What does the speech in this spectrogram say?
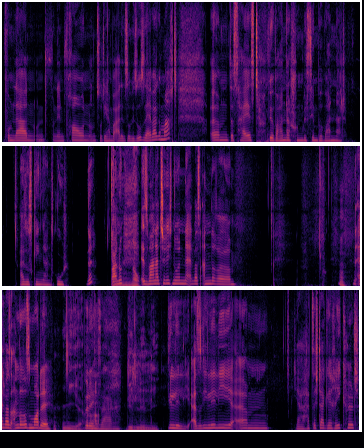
vom Laden und von den Frauen und so, die haben wir alle sowieso selber gemacht. Ähm, das heißt, wir waren da schon ein bisschen bewandert. Also es ging ganz gut. Ne? War genau. nur, es war natürlich nur eine etwas andere hm. ein etwas anderes Model, ja, würde ich sagen. Die Lilly. Die Lilly. Also die Lilly ähm, ja, hat sich da geregelt.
